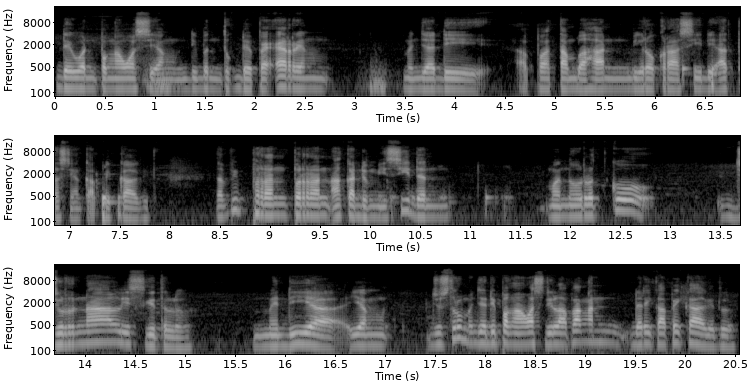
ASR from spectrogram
dewan pengawas yang dibentuk DPR yang menjadi apa tambahan birokrasi di atasnya KPK gitu tapi peran-peran akademisi dan menurutku jurnalis gitu loh media yang justru menjadi pengawas di lapangan dari KPK gitu loh.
